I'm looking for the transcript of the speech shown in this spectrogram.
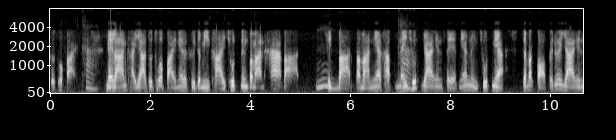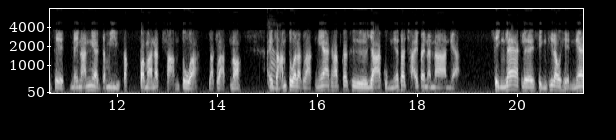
ทั่วๆไปในร้านขายยาทั่วๆไปเนี่ยก็คือจะมีขายชุดหนึ่งประมาณห้าบาทสิบบาทประมาณเนี้ยครับ ในชุดยา NSAID เนี่ยหนึ่งชุดเนี่ย จะประกอบไปด้วยยา NSAID ในนั้นเนี่ยจะมีอยู่สักประมาณสักสามตัวหลักๆ เนาะไอ้สามตัวหลักๆ เนี่ยครับ ก็คือยากลุ่มนี้ถ้าใช้ไปนานๆเนี่ย สิ่งแรกเลยสิ่งที่เราเห็นเนี่ย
